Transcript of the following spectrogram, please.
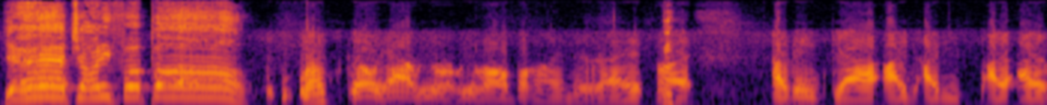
yeah, Johnny football. Let's go. Yeah, we were we were all behind it, right? But I think yeah, I I I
